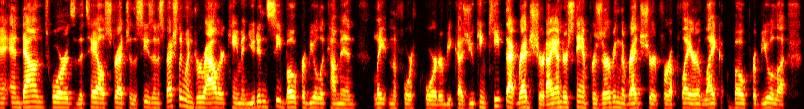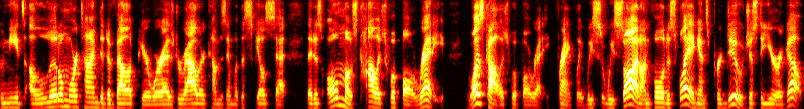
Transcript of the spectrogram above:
And, and down towards the tail stretch of the season, especially when Drew Allar came in, you didn't see Beau Pribula come in late in the fourth quarter because you can keep that red shirt. I understand preserving the red shirt for a player like Beau Pribula who needs a little more time to develop here, whereas Drew Allar comes in with a skill set that is almost college football ready It was college football ready, frankly. We, we saw it on full display against Purdue just a year ago.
